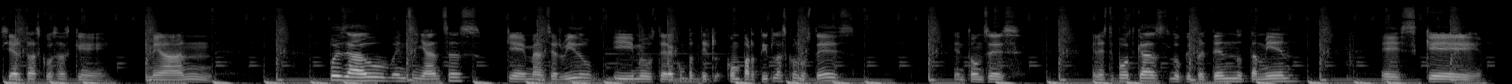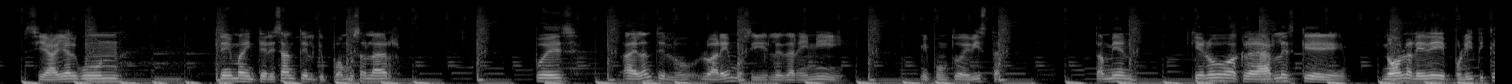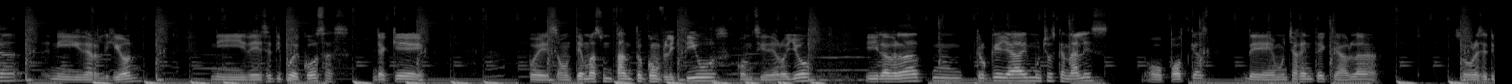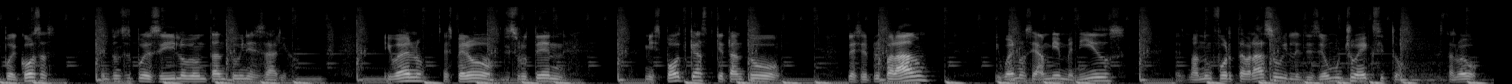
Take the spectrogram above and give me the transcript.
ciertas cosas que me han pues dado enseñanzas que me han servido y me gustaría compartir, compartirlas con ustedes. Entonces, en este podcast lo que pretendo también es que si hay algún tema interesante del que podamos hablar, pues adelante lo, lo haremos y les daré mi, mi punto de vista. También quiero aclararles que no hablaré de política ni de religión ni de ese tipo de cosas, ya que pues son temas un tanto conflictivos, considero yo, y la verdad mm, creo que ya hay muchos canales o podcasts de mucha gente que habla sobre ese tipo de cosas, entonces pues sí lo veo un tanto innecesario. Y bueno, espero disfruten mis podcasts que tanto les he preparado. Y bueno, sean bienvenidos. Les mando un fuerte abrazo y les deseo mucho éxito. Hasta luego.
